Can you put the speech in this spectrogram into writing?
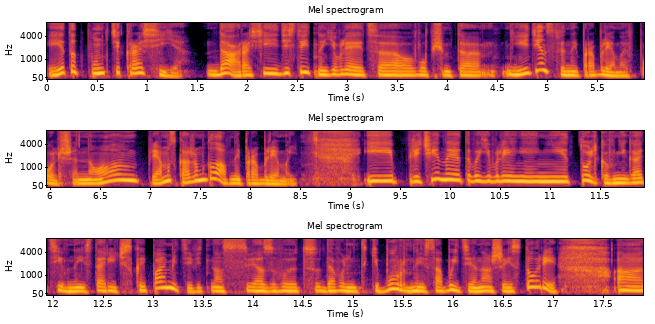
И этот пунктик Россия. Да, Россия действительно является, в общем-то, не единственной проблемой в Польше, но, прямо скажем, главной проблемой. И причины этого явления не только в негативной исторической памяти, ведь нас связывают довольно-таки бурные события нашей истории. А,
